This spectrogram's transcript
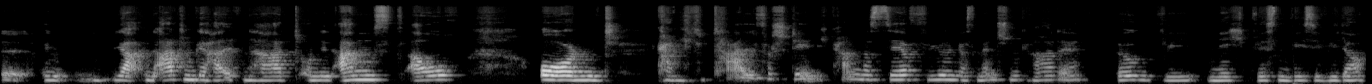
äh, in, ja, in Atem gehalten hat und in Angst auch. Und kann ich total verstehen. Ich kann das sehr fühlen, dass Menschen gerade irgendwie nicht wissen, wie sie wieder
